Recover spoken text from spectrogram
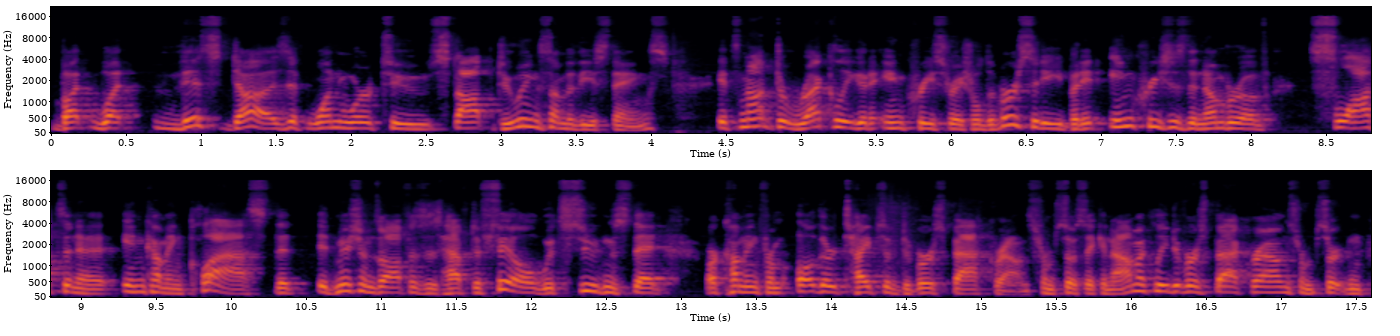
But what this does, if one were to stop doing some of these things, it's not directly going to increase racial diversity, but it increases the number of slots in an incoming class that admissions offices have to fill with students that are coming from other types of diverse backgrounds, from socioeconomically diverse backgrounds, from certain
